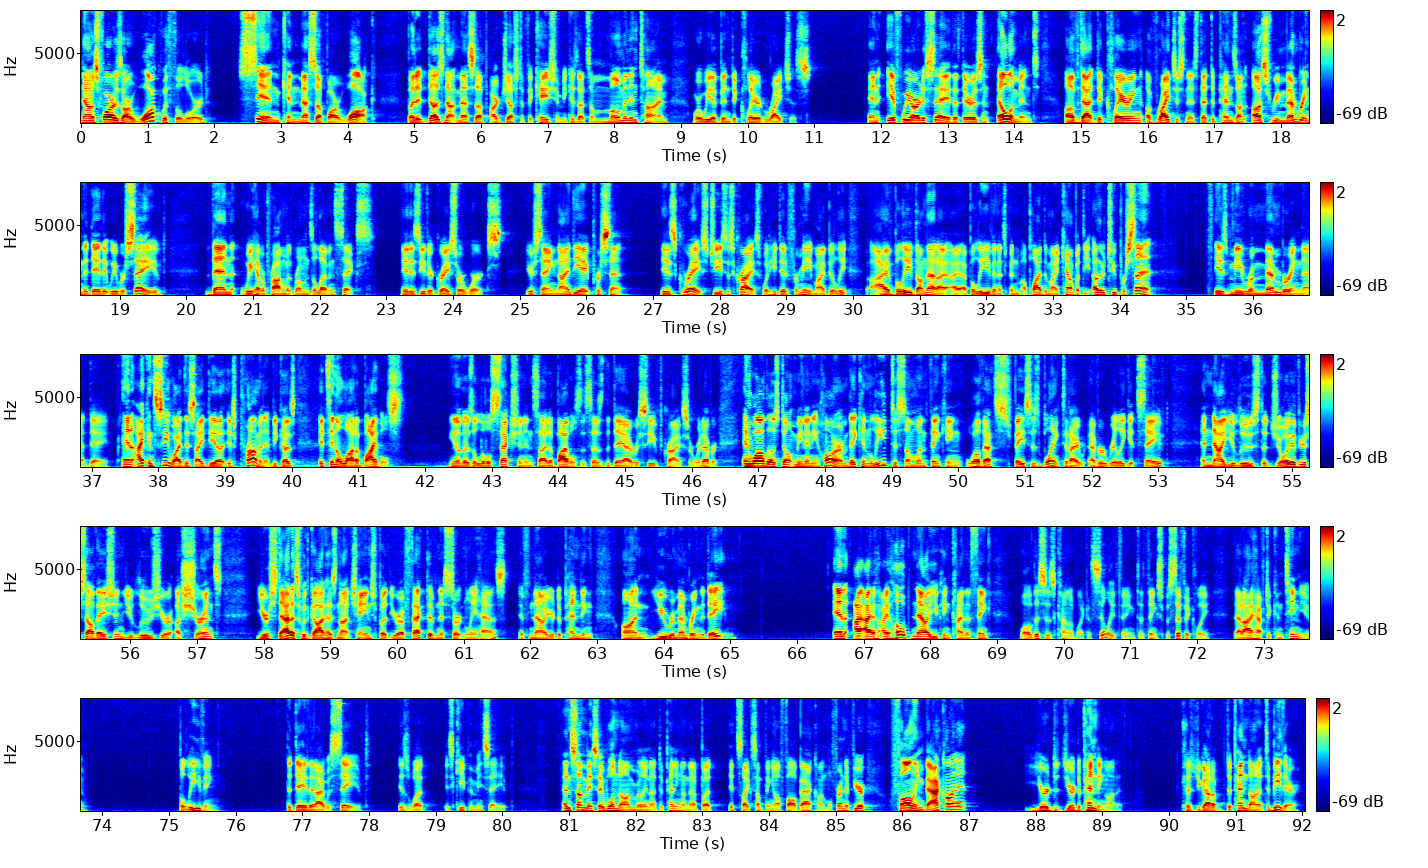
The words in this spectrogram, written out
Now, as far as our walk with the Lord, sin can mess up our walk, but it does not mess up our justification because that's a moment in time where we have been declared righteous. And if we are to say that there is an element of that declaring of righteousness that depends on us remembering the day that we were saved, then we have a problem with Romans 11:6. It is either grace or works. You're saying 98% is grace, Jesus Christ, what he did for me. My belief, I've believed on that. I, I believe and it's been applied to my account. But the other 2% is me remembering that day. And I can see why this idea is prominent because it's in a lot of Bibles you know, there's a little section inside of Bibles that says the day I received Christ or whatever. And while those don't mean any harm, they can lead to someone thinking, well, that space is blank. Did I ever really get saved? And now you lose the joy of your salvation, you lose your assurance. Your status with God has not changed, but your effectiveness certainly has, if now you're depending on you remembering the date. And I, I, I hope now you can kind of think, well, this is kind of like a silly thing to think specifically that I have to continue believing the day that I was saved is what is keeping me saved. And some may say, well, no, I'm really not depending on that, but it's like something I'll fall back on. Well, friend, if you're falling back on it, you're, de- you're depending on it because you got to depend on it to be there.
